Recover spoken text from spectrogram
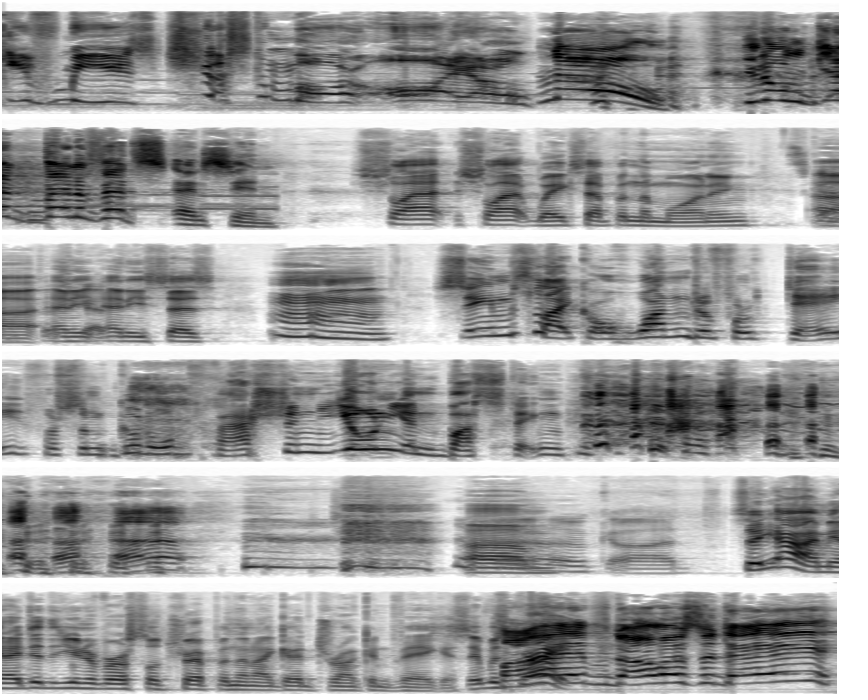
give me is just more oil. No, you don't get benefits. And sin. Schlatt, Schlatt wakes up in the morning uh, and, he, good. and he says, Hmm, seems like a wonderful day for some good old fashioned union busting. Um, oh God. so, yeah, I mean, I did the Universal trip and then I got drunk in Vegas. It was. Five dollars a day?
